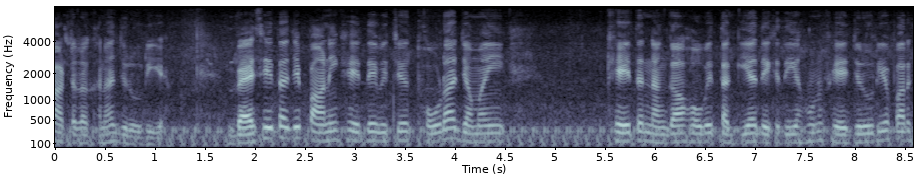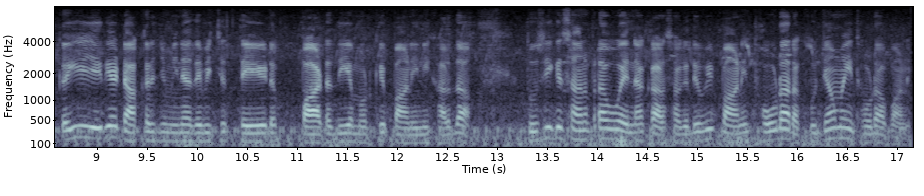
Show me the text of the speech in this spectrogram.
ਘੱਟ ਰੱਖਣਾ ਜ਼ਰੂਰੀ ਹੈ ਵੈਸੇ ਤਾਂ ਜੇ ਪਾਣੀ ਖੇਤ ਦੇ ਵਿੱਚ ਥੋੜਾ ਜਮਾ ਹੀ ਖੇਤ ਨੰਗਾ ਹੋਵੇ, ਤੱਗੀਆ ਦਿਖਦੀ ਹੈ ਹੁਣ, ਫੇਰ ਜ਼ਰੂਰੀ ਹੈ ਪਰ ਕਈ ਜਿਹੜੀਆਂ ਡਾਕਰ ਜ਼ਮੀਨਾਂ ਦੇ ਵਿੱਚ ਤੇੜ ਪਾਟਦੀ ਹੈ ਮੁੜ ਕੇ ਪਾਣੀ ਨਹੀਂ ਖੜਦਾ ਤੁਸੀਂ ਕਿਸਾਨ ਭਰਾਵੋ, ਇੰਨਾ ਕਰ ਸਕਦੇ ਹੋ ਵੀ ਪਾਣੀ ਥੋੜਾ ਰੱਖੋ, ਜਮਾ ਹੀ ਥੋੜਾ ਪਾਣੀ।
